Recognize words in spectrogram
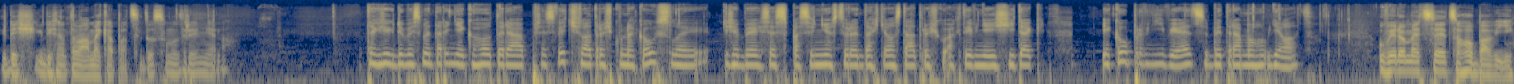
když, když na to máme kapacitu samozřejmě. No. Takže kdybychom tady někoho teda přesvědčila trošku na kousli, že by se z pasivního studenta chtěl stát trošku aktivnější, tak jakou první věc by teda mohl udělat? Uvědomit si, co ho baví.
